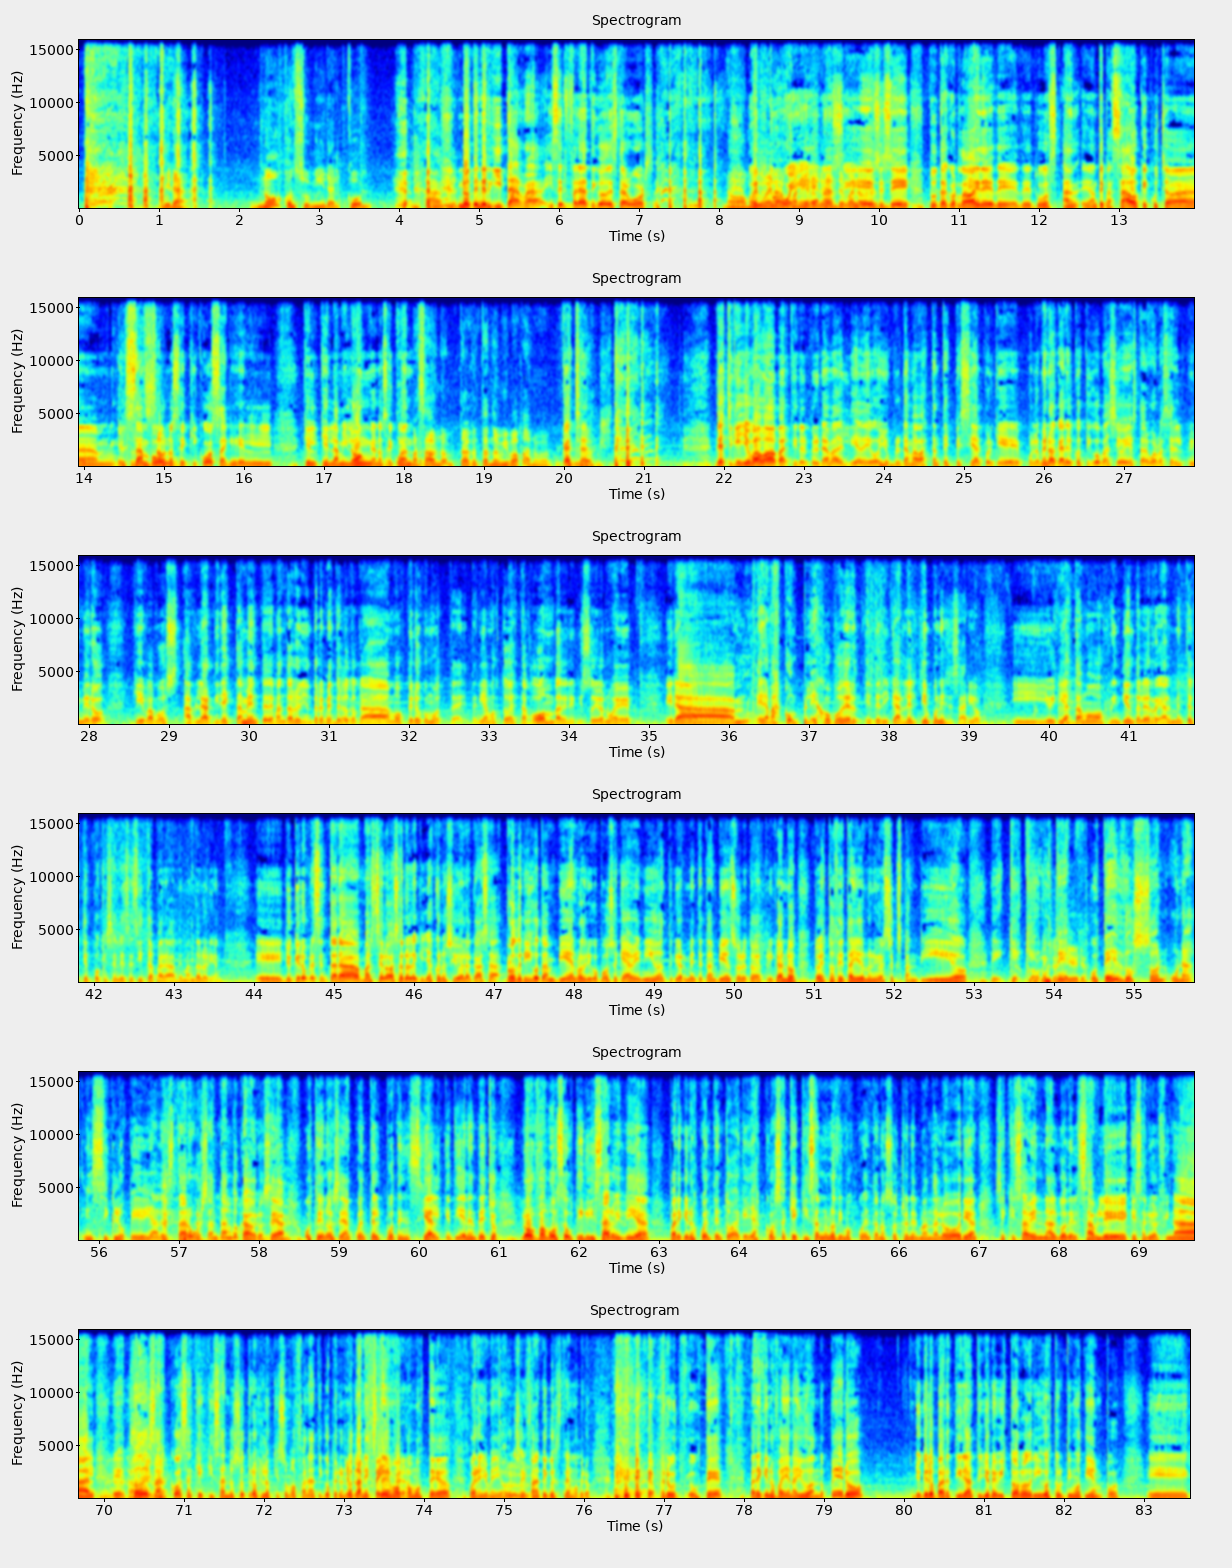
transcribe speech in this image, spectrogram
Mira, no consumir alcohol. antes- No tener guitarra y ser fanático de Star Wars. No, muy Oye, bueno, buena, grande sí, sí, sí. Tú te acordabas de, de, de tus eh, antepasados que escuchaban el El sambo, sambo. no sé qué cosa, que el, que, el, que la milonga, no sé cuánto. Pasado, no, estaba contando de mi papá, ¿no? Cacha. Ya chiquillos, vamos a partir el programa del día de hoy, un programa bastante especial porque por lo menos acá en el Contigo Panse hoy Star Wars va a ser el primero que vamos a hablar directamente de Mandalorian. De repente lo tocábamos, pero como te- teníamos toda esta bomba del episodio 9, era, era más complejo poder eh, dedicarle el tiempo necesario y hoy día estamos rindiéndole realmente el tiempo que se necesita para The Mandalorian. Eh, yo quiero presentar a Marcelo Bazarola, que ya es conocido de la casa, Rodrigo también, Rodrigo Pozo, que ha venido anteriormente también, sobre todo explicando todos estos detalles del universo expandido. Eh, que- usted- ustedes dos son una enciclopedia de Star Wars andando, cabros. O sea, ustedes no se dan cuenta del potencial que tienen. De hecho, los vamos a utilizar hoy día para que nos cuenten todas aquellas cosas que quizás no nos dimos cuenta nosotros en el Mandalorian, si es que saben algo del sable que salió al final, eh, todas esas cosas que quizás nosotros los que somos fanáticos, pero no tan Black extremos Saber. como usted, bueno, yo me digo que no soy Mm. fanático extremo, pero, pero usted, para que nos vayan ayudando. Pero yo quiero partir antes, yo no he visto a Rodrigo este último tiempo, eh,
